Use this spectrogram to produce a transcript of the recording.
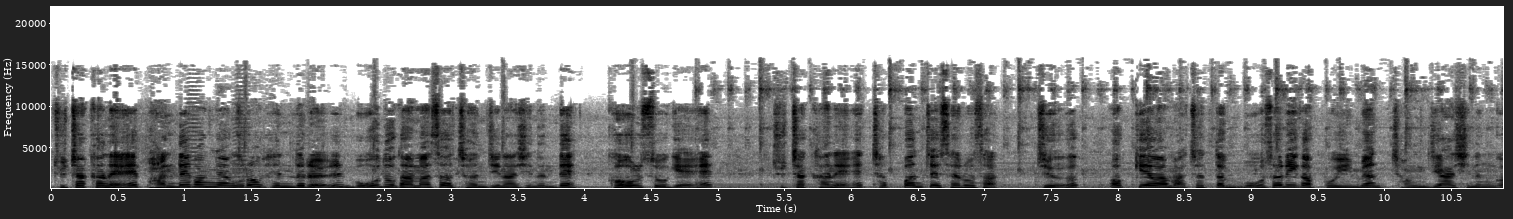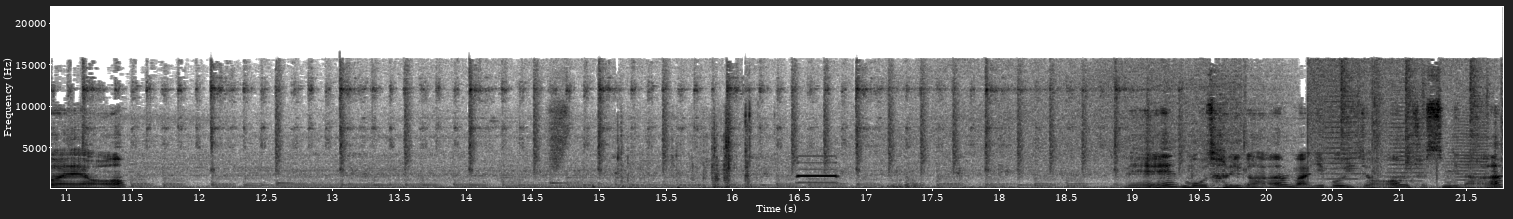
주차칸의 반대 방향으로 핸들을 모두 감아서 전진하시는데 거울 속에 주차칸의 첫 번째 세로선, 즉 어깨와 맞췄던 모서리가 보이면 정지하시는 거예요. 모서리가 많이 보이죠? 좋습니다.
